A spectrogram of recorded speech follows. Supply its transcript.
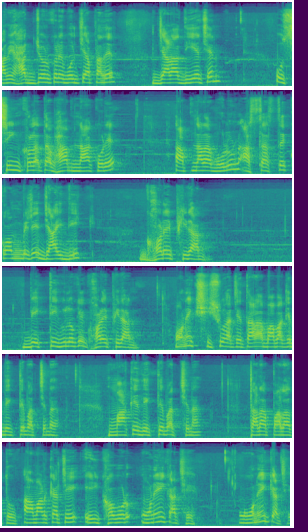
আমি হাত জোর করে বলছি আপনাদের, যারা দিয়েছেন, উশৃঙ্খলতা ভাব না করে আপনারা বলুন, আস্তে আস্তে কম বেশি যাই দিক, ঘরে ফিরান। ব্যক্তিগুলোকে ঘরে ফিরান। অনেক শিশু আছে, তারা বাবাকে দেখতে পাচ্ছে না, মাকে দেখতে পাচ্ছে না, তারা পালাতো আমার কাছে এই খবর অনেক আছে অনেক আছে।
